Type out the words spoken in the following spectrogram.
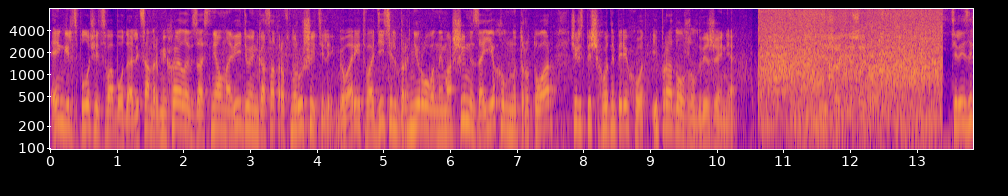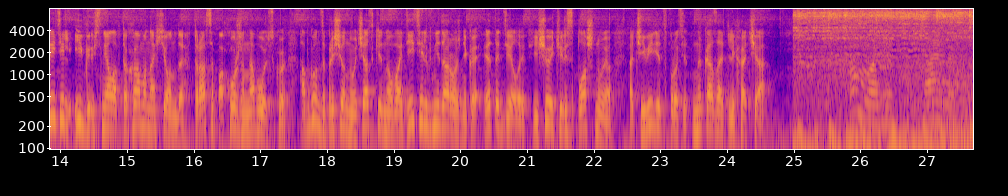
Энгельс, площадь Свободы. Александр Михайлов заснял на видео инкассаторов-нарушителей. Говорит, водитель бронированной машины заехал на тротуар через пешеходный переход и продолжил движение. Езжай, езжай, брат. Телезритель Игорь снял автохама на Hyundai. Трасса похожа на Вольскую. Обгон запрещен на участке, но водитель внедорожника это делает. Еще и через сплошную. Очевидец просит наказать лихача. Молодец, правильно.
